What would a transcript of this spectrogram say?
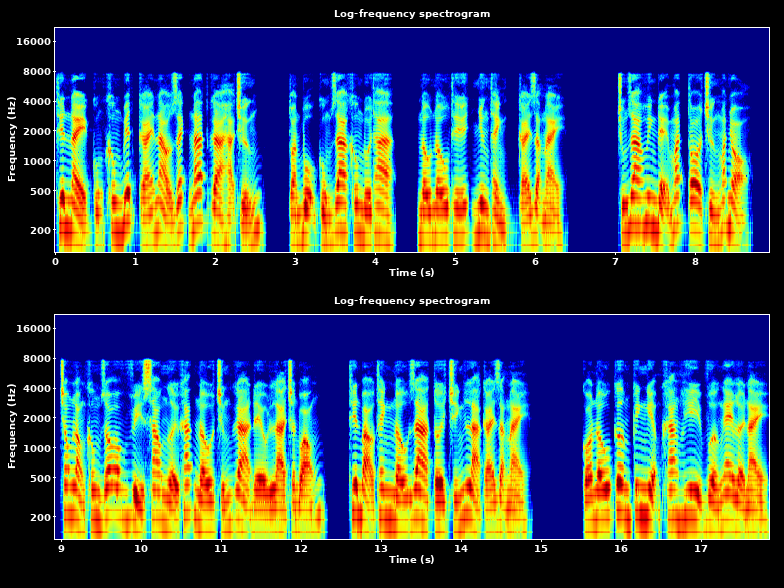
thiên này cũng không biết cái nào rách nát gà hạ trứng, toàn bộ cùng ra không đối tha, nấu nấu thế nhưng thành cái dạng này. Chúng ra huynh đệ mắt to trừng mắt nhỏ, trong lòng không rõ vì sao người khác nấu trứng gà đều là chân bóng, thiên bảo thanh nấu ra tới chính là cái dạng này. Có nấu cơm kinh nghiệm Khang Hy vừa nghe lời này,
